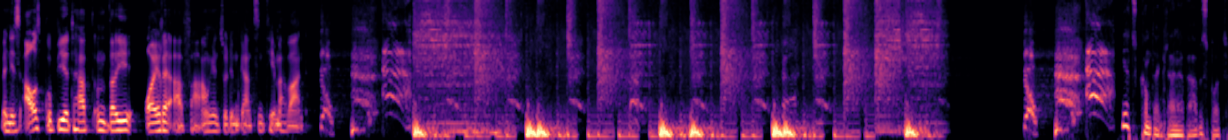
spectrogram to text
wenn ihr es ausprobiert habt und wie eure Erfahrungen zu dem ganzen Thema waren. Jetzt kommt ein kleiner Werbespot.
